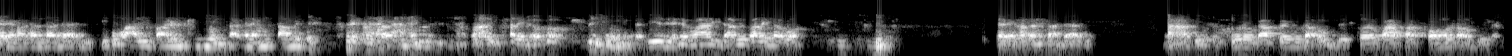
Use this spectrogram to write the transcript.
Dari kata tanda, itu wali paling bingung. Tak kena mustamid. Wali paling apa? Bingung. Jadi dia wali tapi paling apa? Dari kata tanda. Nah, aku segera kafe udah umbi, segera papat, kongol tau bilang.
